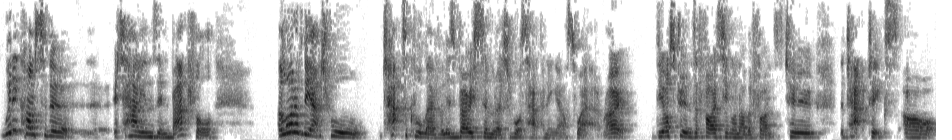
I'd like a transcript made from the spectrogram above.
when it comes to the Italians in battle, a lot of the actual tactical level is very similar to what's happening elsewhere, right? The Austrians are fighting on other fronts too. The tactics are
